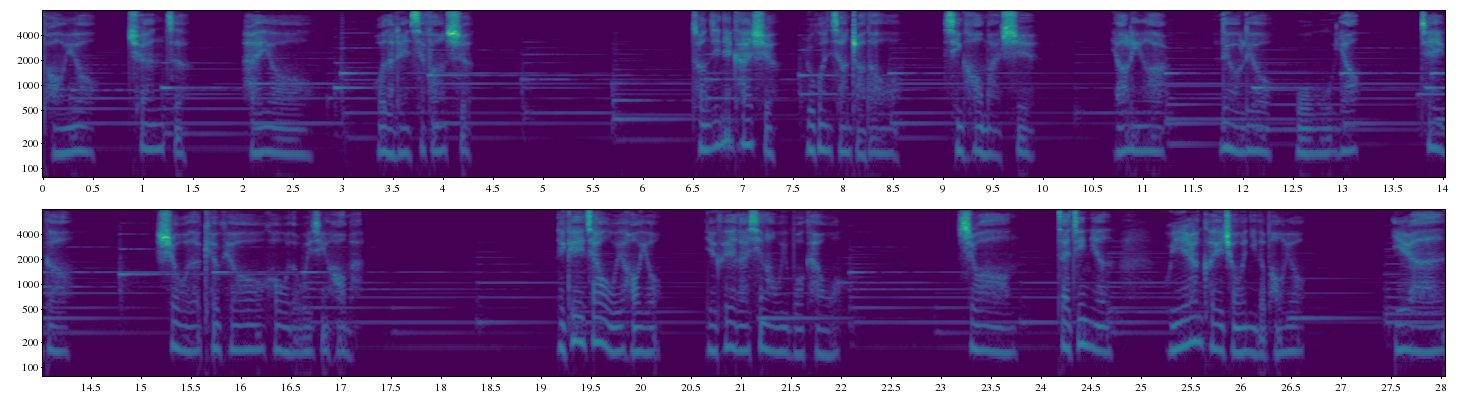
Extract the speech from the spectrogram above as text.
朋友圈子，还有我的联系方式。从今天开始，如果你想找到我，新号码是幺零二六六五五幺，这个是我的 QQ 和我的微信号码。你可以加我为好友，也可以来新浪微博看我。希望在今年，我依然可以成为你的朋友，依然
